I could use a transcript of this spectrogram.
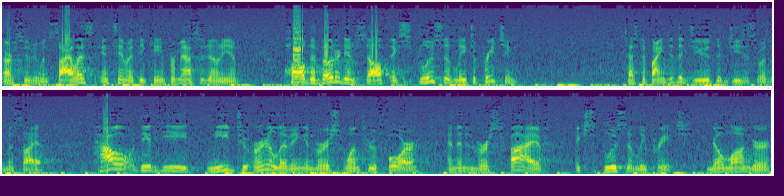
or excuse me, when Silas and Timothy came from Macedonia, Paul devoted himself exclusively to preaching, testifying to the Jews that Jesus was a Messiah. How did he need to earn a living in verse 1 through 4, and then in verse 5, exclusively preach, no longer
